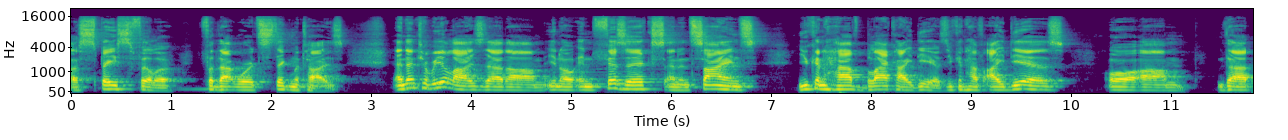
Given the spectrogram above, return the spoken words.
a space filler for that word stigmatized, and then to realize that um, you know in physics and in science you can have black ideas, you can have ideas or um, that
